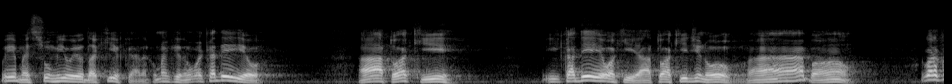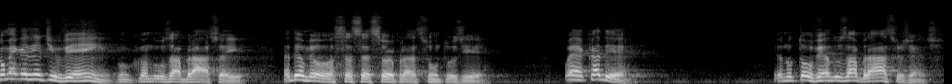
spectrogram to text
Ui, mas sumiu eu daqui, cara. Como é que não? Cadê eu? Ah, tô aqui. E cadê eu aqui? Ah, tô aqui de novo. Ah, bom. Agora, como é que a gente vê, hein, quando os abraços aí? Cadê o meu assessor para assuntos de. Ué, cadê? Eu não estou vendo os abraços, gente.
